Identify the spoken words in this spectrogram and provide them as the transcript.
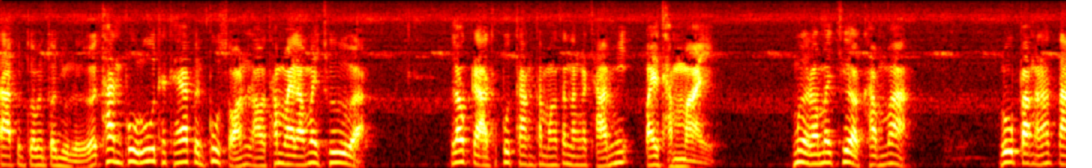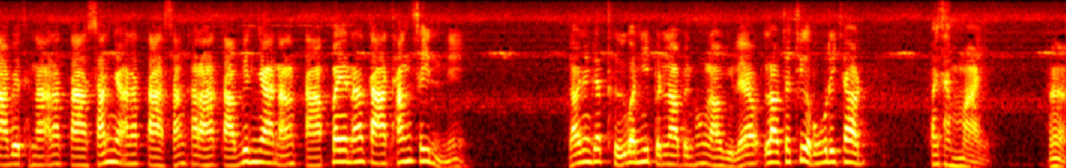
ตาเป็นตัวเป็นตนอยู่หรือ ท่านผู้รู้แท้ๆเป็นผู้สอนเราทำไมเราไม่เชื่อเรากล่าวพุทธังธรรมังสนังกฉามิไปทำไม เมื่อเราไม่เชื่อคำว่า รูปังอนัตตาเวทนาอนัตตา สัญญาอนัตตา สังขารอนัตตา วิญญาณอนัตตาเป็นอนัตตาทั้งสิ้นนี่เรายังจะถือว่านี้เป็นเราเป็นของเราอยู่แล้ว เราจะเชื่อพระพุทธเจ้าไปทำไมเออ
